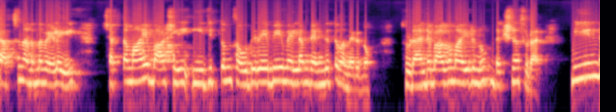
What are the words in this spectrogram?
ചർച്ച നടന്ന വേളയിൽ ശക്തമായ ഭാഷയിൽ ഈജിപ്തും സൗദി അറേബ്യയും എല്ലാം രംഗത്ത് വന്നിരുന്നു. സുഡാന്റെ ഭാഗമായിരുന്നു ദക്ഷിണ സുഡാൻ. നീണ്ട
